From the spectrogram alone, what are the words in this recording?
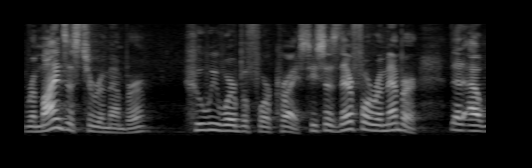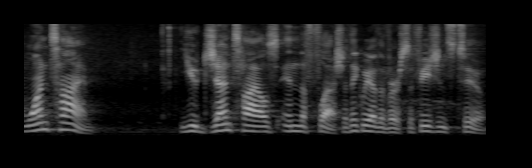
reminds us to remember, who we were before Christ. He says, Therefore, remember that at one time, you Gentiles in the flesh, I think we have the verse, Ephesians 2,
